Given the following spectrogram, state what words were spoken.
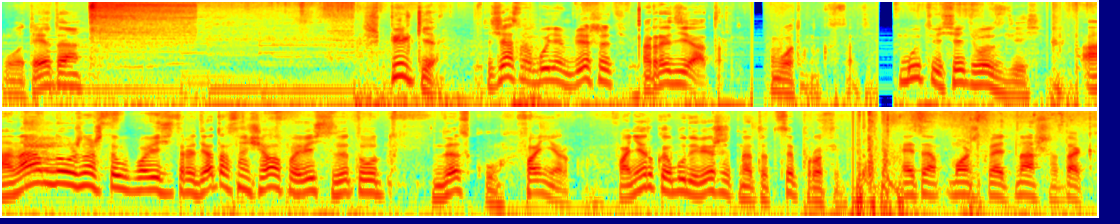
вот это. Шпильки. Сейчас мы будем вешать радиатор. Вот он, кстати. Будет висеть вот здесь. А нам нужно, чтобы повесить радиатор, сначала повесить эту вот доску, фанерку. Фанерку я буду вешать на ТЦ профиль. Это, можно сказать, наша так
